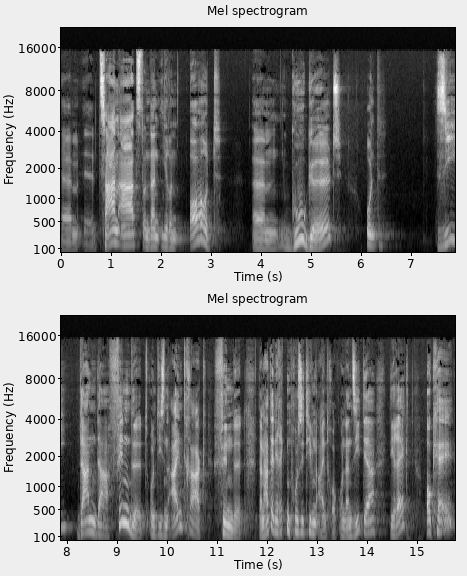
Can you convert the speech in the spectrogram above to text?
ähm, äh, Zahnarzt und dann ihren Ort ähm, googelt und sie dann da findet und diesen Eintrag findet, dann hat er direkt einen positiven Eindruck. Und dann sieht er direkt, okay,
